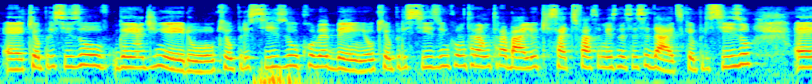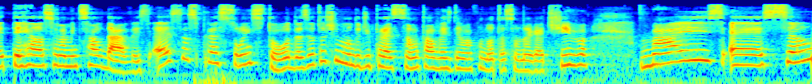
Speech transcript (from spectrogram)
é, que eu preciso ganhar dinheiro, ou que eu preciso comer bem, ou que eu preciso encontrar um trabalho que satisfaça minhas necessidades, que eu preciso é, ter relacionamentos saudáveis, essas pressões todas, eu tô chamando de pressão, talvez dê uma conotação negativa, mas é, são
